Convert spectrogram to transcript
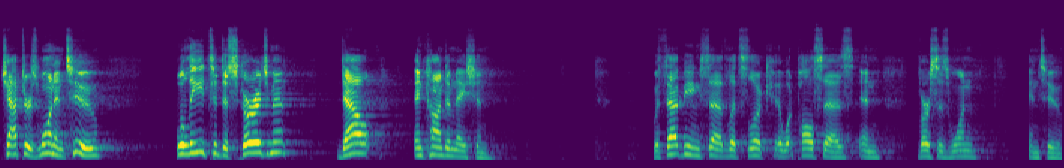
chapters 1 and 2, will lead to discouragement, doubt, and condemnation. With that being said, let's look at what Paul says in verses 1 and 2.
